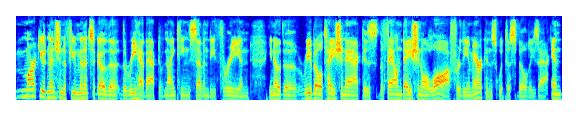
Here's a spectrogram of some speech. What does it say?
Mark, you had mentioned a few minutes ago the, the Rehab Act of 1973, and you know the Rehabilitation Act is the foundational law for the Americans with Disabilities Act, and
